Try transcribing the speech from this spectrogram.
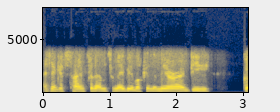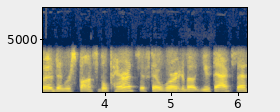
I think it's time for them to maybe look in the mirror and be good and responsible parents. If they're worried about youth access,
